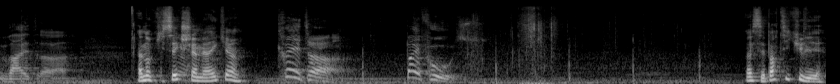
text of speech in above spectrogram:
Weiter. Ah donc il sait que je suis américain Greta, bei Fuß. Ah c'est particulier.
